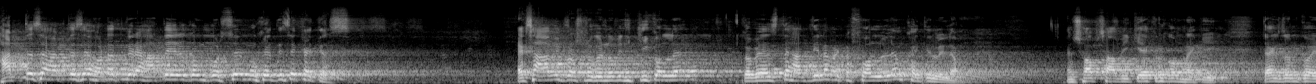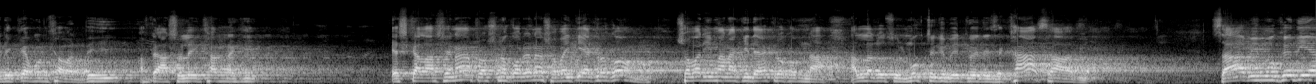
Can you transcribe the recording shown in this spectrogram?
হাঁটতেছে হাঁটতেছে, হঠাৎ করে হাতে এরকম করছে, মুখে দিছে, খাইতেছে। এক সাহাবি প্রশ্ন করে, নবীজি কি করলেন? কবে হাসতে হাত দিলাম, একটা ফল লইলাম, খাইতে লইলাম। সব সাহাবি কি একরকম নাকি? তো একজন কয়, এটা কেমন খাবার, দেহি? আপনি আসলেই খান নাকি? এসকাল আসে না, প্রশ্ন করে না সবাইকে একরকম? সবার ইমান আকিদা একরকম না। আল্লাহ রসুল মুখ থেকে বের করে দিয়েছে, খা সাহাবি। সাহাবি মুখে দিয়ে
